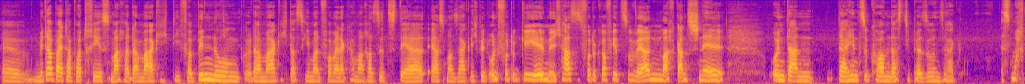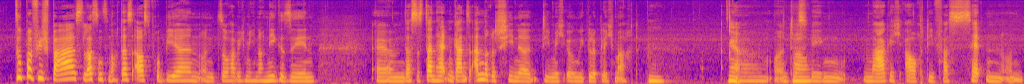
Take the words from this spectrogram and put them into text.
äh, Mitarbeiterporträts mache, da mag ich die Verbindung oder mag ich, dass jemand vor meiner Kamera sitzt, der erstmal sagt, ich bin unfotogen, ich hasse es, fotografiert zu werden, mach ganz schnell und dann dahin zu kommen, dass die Person sagt, es macht super viel Spaß, lass uns noch das ausprobieren und so habe ich mich noch nie gesehen. Ähm, das ist dann halt eine ganz andere Schiene, die mich irgendwie glücklich macht. Mhm. Ja. Ähm, und deswegen wow. mag ich auch die Facetten und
